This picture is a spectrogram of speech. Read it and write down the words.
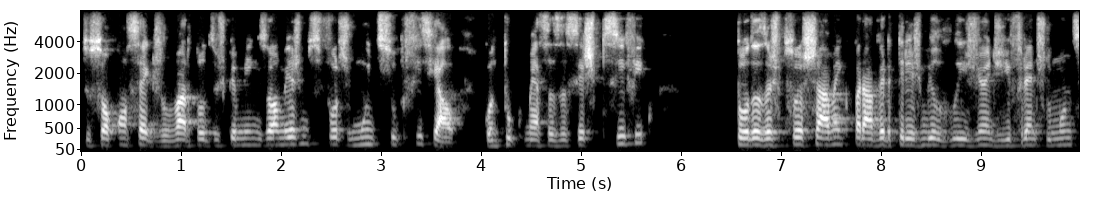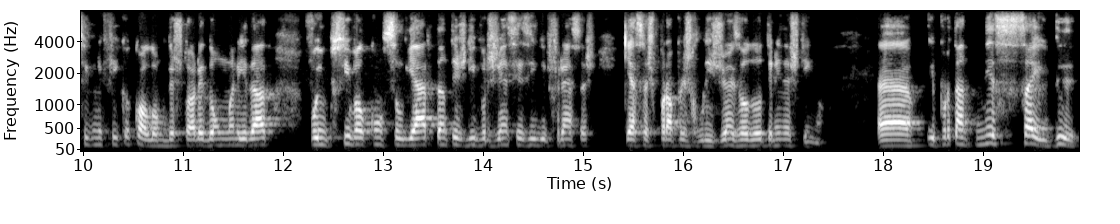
tu só consegues levar todos os caminhos ao mesmo se fores muito superficial. Quando tu começas a ser específico, todas as pessoas sabem que para haver 3 mil religiões diferentes do mundo significa que ao longo da história da humanidade foi impossível conciliar tantas divergências e diferenças que essas próprias religiões ou doutrinas tinham. Uh, e portanto, nesse seio de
